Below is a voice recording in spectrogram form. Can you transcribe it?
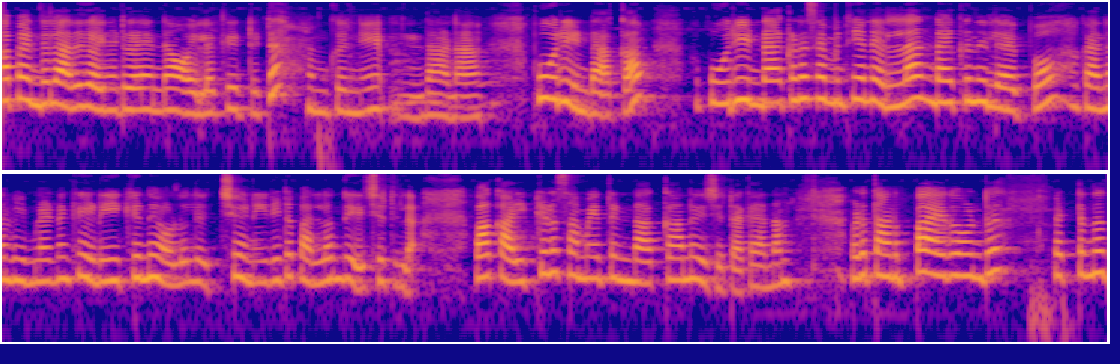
അപ്പോൾ എന്തായാലും അത് കഴിഞ്ഞിട്ട് തന്നെ ഓയിലൊക്കെ ഇട്ടിട്ട് നമുക്ക് ഇനി എന്താണ് പൂരി ഉണ്ടാക്കാം. പൂരി ഉണ്ടാക്കുന്ന സമയത്ത് ഞാൻ എല്ലാം ഉണ്ടാക്കുന്നില്ല ഇപ്പോൾ കാരണം വിമലേട്ടനൊക്കെ എണീക്കുന്നേ ഉള്ളൂ. ലച്ച് എണീറ്റിട്ട് പല്ലൊന്നും തേച്ചിട്ടില്ല. അപ്പോൾ ആ കഴിക്കുന്ന സമയത്ത് ഉണ്ടാക്കാമെന്ന് വെച്ചിട്ടാണ് കാരണം ഇവിടെ തണുപ്പായതുകൊണ്ട് പെട്ടെന്ന്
